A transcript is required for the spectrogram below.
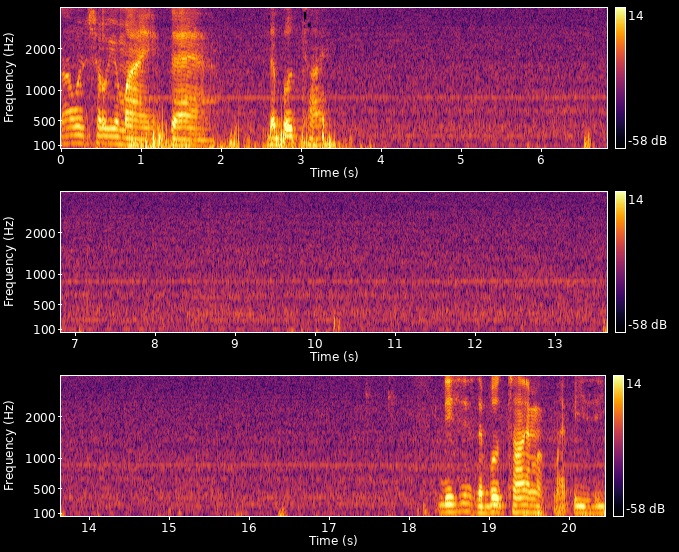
Now I will show you my the the boot time. This is the boot time of my PC.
